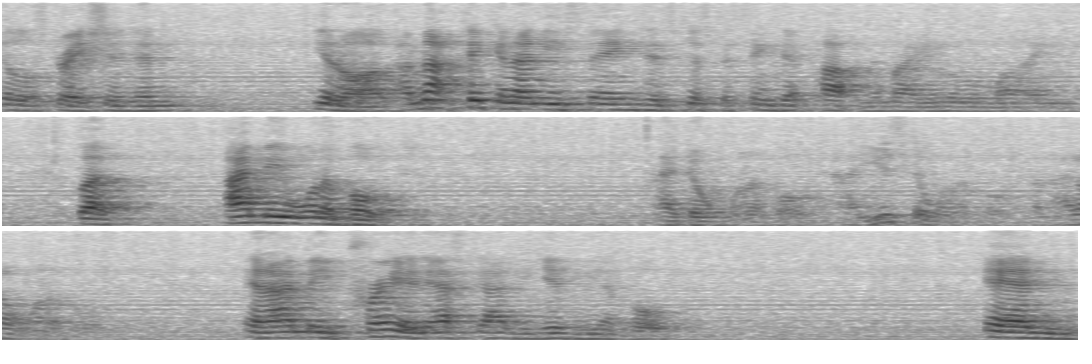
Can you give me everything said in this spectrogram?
illustrations, and, you know, I'm not picking on these things, it's just the things that pop into my little mind. But I may want a vote. I don't want a vote. I used to want a vote, but I don't want a vote. And I may pray and ask God to give me a vote. And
